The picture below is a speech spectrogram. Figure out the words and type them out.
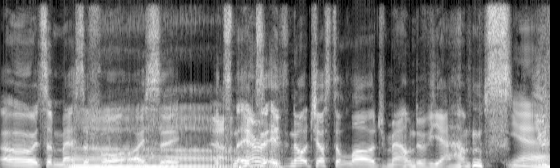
Oh, it's a metaphor. I see. Ah. It's, it's, it's not just a large mound of yams. Yeah.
